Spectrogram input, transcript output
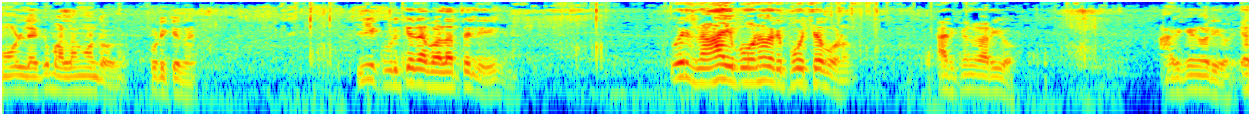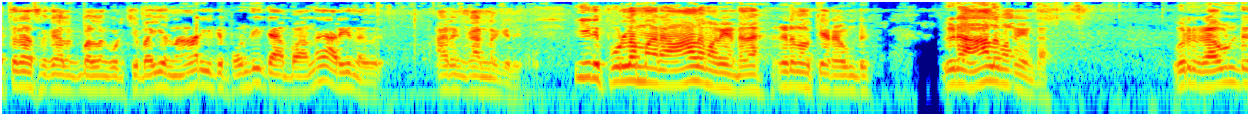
മുകളിലേക്ക് വെള്ളം കൊണ്ടുവന്നു കുടിക്കുന്നത് ഈ കുടിക്കുന്ന വെള്ളത്തിൽ ഒരു നായ് പോണ് ഒരു പൂച്ച പോണു. ആർക്കും അറിയോ? ആർക്കും അറിയോ? എത്ര ദിവസക്കാലം വെള്ളം കുടിച്ച് പയ്യ നാറിയിട്ട് പൊന്തിട്ടാപ്പാന്ന് അറിയുന്നത് ആരും കണ്ടെങ്കിൽ ഈ പുള്ളന്മാർ ആൾ മറിയണ്ടതാ ഇവിടെ നോക്കിയ റൗണ്ട് ഇവിടെ ആൾ മറിയണ്ട. ഒരു റൗണ്ട്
